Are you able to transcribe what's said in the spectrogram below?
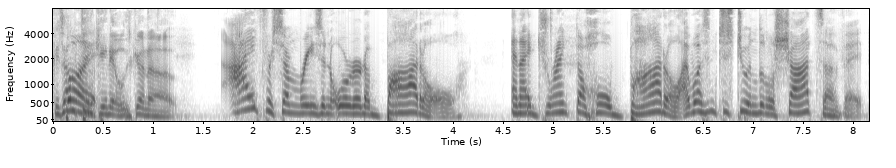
Because I'm thinking it was gonna. I, for some reason, ordered a bottle and I drank the whole bottle. I wasn't just doing little shots of it.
